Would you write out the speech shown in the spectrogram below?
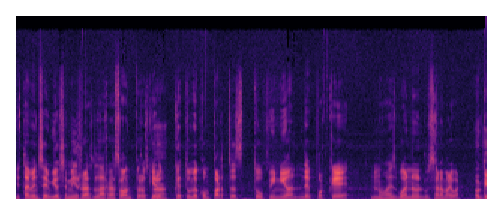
yo también sé, yo sé mi raz- la razón, pero quiero Ajá. que tú me compartas tu opinión de por qué no es bueno el uso de la marihuana. Ok,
